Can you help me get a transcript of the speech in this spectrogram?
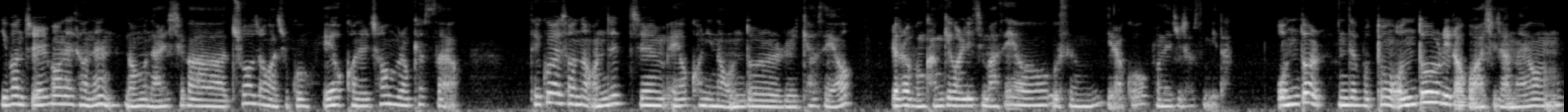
이번 주 일본에서는 너무 날씨가 추워져가지고 에어컨을 처음으로 켰어요. 대구에서는 언제쯤 에어컨이나 온돌을 켜세요? 여러분 감기 걸리지 마세요. 웃음이라고 보내주셨습니다. 온돌. 근데 보통 온돌이라고 아시잖아요.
